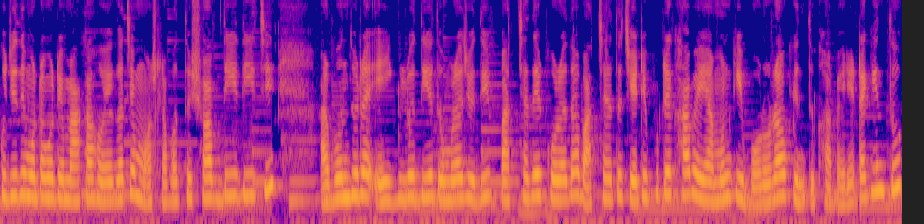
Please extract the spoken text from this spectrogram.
কিছু যদি মোটামুটি মাখা হয়ে গেছে, মশলাপত্র সব দিয়ে দিয়েছি। আর বন্ধুরা, এইগুলো দিয়ে তোমরা যদি বাচ্চাদের করে দাও, বাচ্চারা তো চেটে ফুটে খাবে, এমনকি বড়রাও কিন্তু খাবে। এটা কিন্তু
